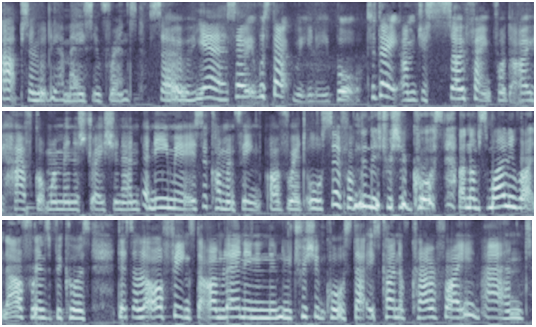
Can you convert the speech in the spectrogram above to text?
absolutely amazing, friends. So, yeah, so it was that really. But today, I'm just so thankful that I have got my menstruation, and anemia is a common thing I've read also from the nutrition course. And I'm smiling right now, friends, because there's a lot of things that I'm learning in the nutrition course that is kind of clarifying and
